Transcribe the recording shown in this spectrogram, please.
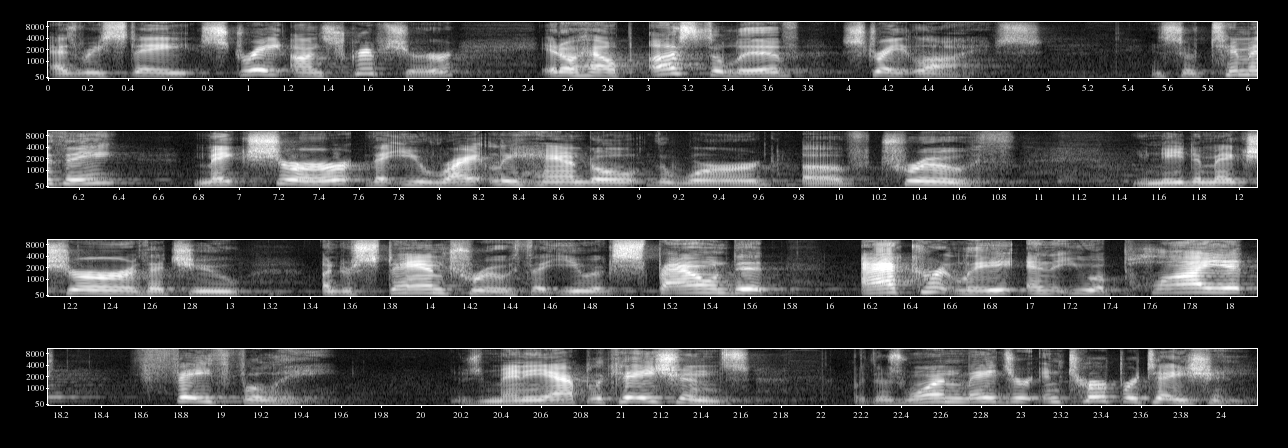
as we stay straight on Scripture, it'll help us to live straight lives. And so, Timothy, make sure that you rightly handle the word of truth. You need to make sure that you understand truth, that you expound it accurately, and that you apply it faithfully. There's many applications, but there's one major interpretation.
